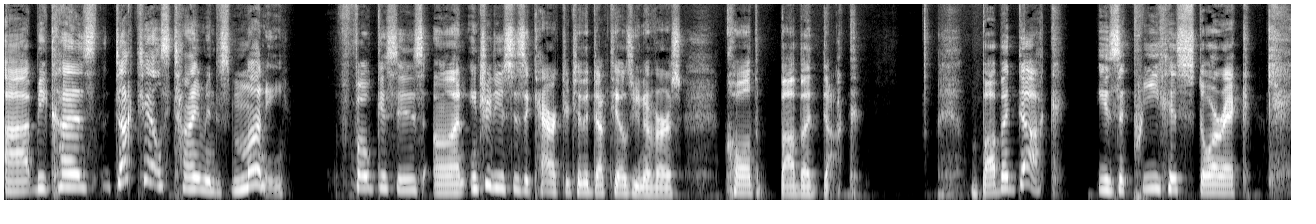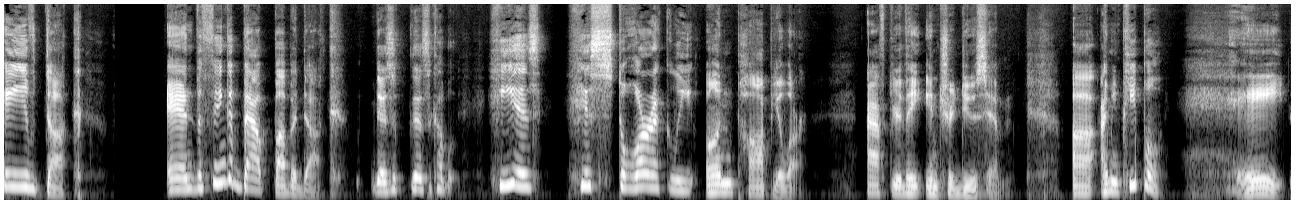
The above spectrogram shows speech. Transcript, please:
uh, because DuckTales Time and Money focuses on, introduces a character to the DuckTales universe called Bubba Duck. Bubba Duck is a prehistoric cave duck. And the thing about Bubba Duck, there's a, there's a couple, he is historically unpopular after they introduce him. Uh, I mean, people hate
